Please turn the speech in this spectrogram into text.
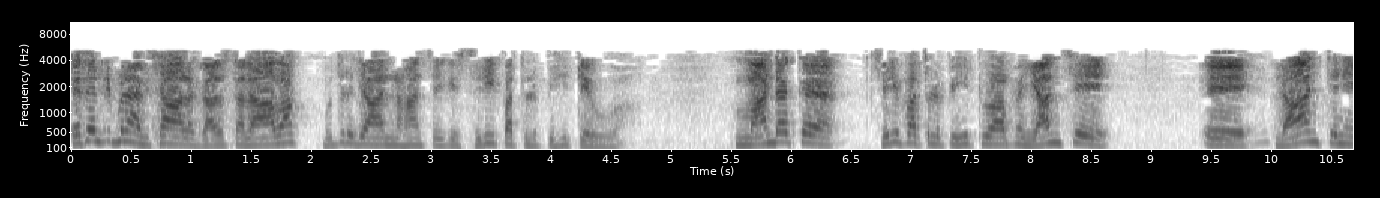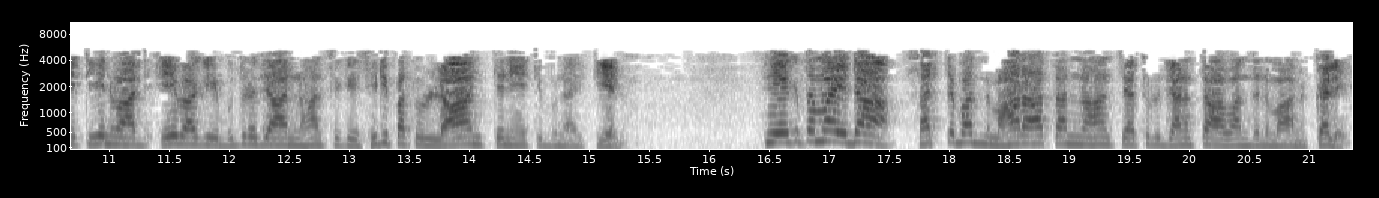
එතෙන් තිබුණා විශාල ගල් තලාවක් බුදුරජාණන් වහන්සේගේ සිරිපතුල පිහිටෙව්වා මණ්ඩක සිරිපතුල පිහිටුවාම යන්සේ ඒ ලාංඡනේ තියෙනවාද ඒ වගේ බුදුරජාණන් වහන්සේගේ සිරිපතුල් ලාංඡනේ තිබුණයි කියනවා. ඒක තමයි එදා සත්‍යබන්ධ මහරහතන් වහන්සේ අතුළු ජනතාව වන්දනමාන කළේ.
